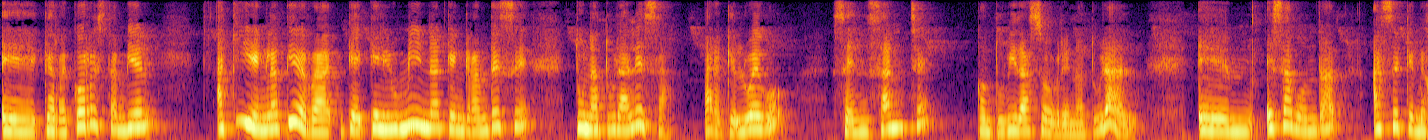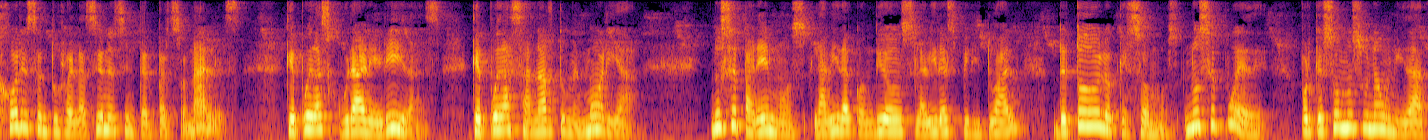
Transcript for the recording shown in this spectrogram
eh, que recorres también aquí en la tierra, que, que ilumina, que engrandece tu naturaleza para que luego se ensanche con tu vida sobrenatural. Em, esa bondad hace que mejores en tus relaciones interpersonales, que puedas curar heridas, que puedas sanar tu memoria. No separemos la vida con Dios, la vida espiritual, de todo lo que somos. No se puede, porque somos una unidad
